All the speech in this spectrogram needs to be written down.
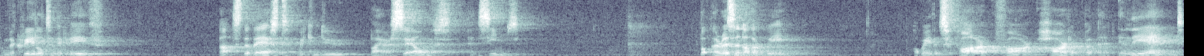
from the cradle to the grave. That's the best we can do by ourselves, it seems. But there is another way. A way that's far, far harder, but that in the end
